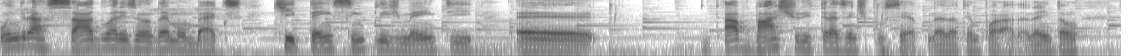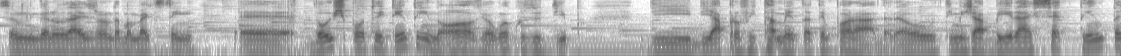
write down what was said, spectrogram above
o engraçado Arizona Diamondbacks, que tem simplesmente é, abaixo de 300% né, na temporada, né? Então, se eu não me engano, o Arizona Diamondbacks tem é, 2.89, alguma coisa do tipo, de, de aproveitamento na temporada, né? O time já beira as 70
